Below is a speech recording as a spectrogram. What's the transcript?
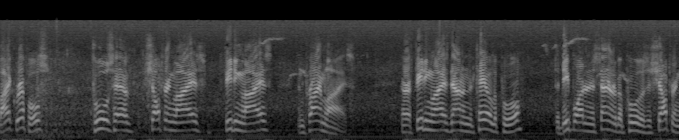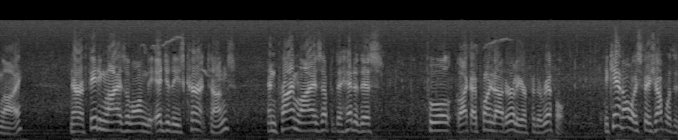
Like riffles, pools have sheltering lies, feeding lies, and prime lies. There are feeding lies down in the tail of the pool. The deep water in the center of the pool is a sheltering lie. There are feeding lies along the edge of these current tongues, and prime lies up at the head of this pool, like I pointed out earlier, for the riffle. You can't always fish up with the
